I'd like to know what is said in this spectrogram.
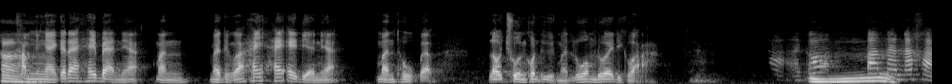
อ่าทำยังไงก็ได้ให้แบรนด์เนี้ย มันหมายถึงว่าให้ให้ไอเดียเนี้ยมันถูกแบบเราชวนคนอื่นมาร่วมด้วยดีกว่าค่ะแล้ว ก็อืมตอนนั้นนะคะ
